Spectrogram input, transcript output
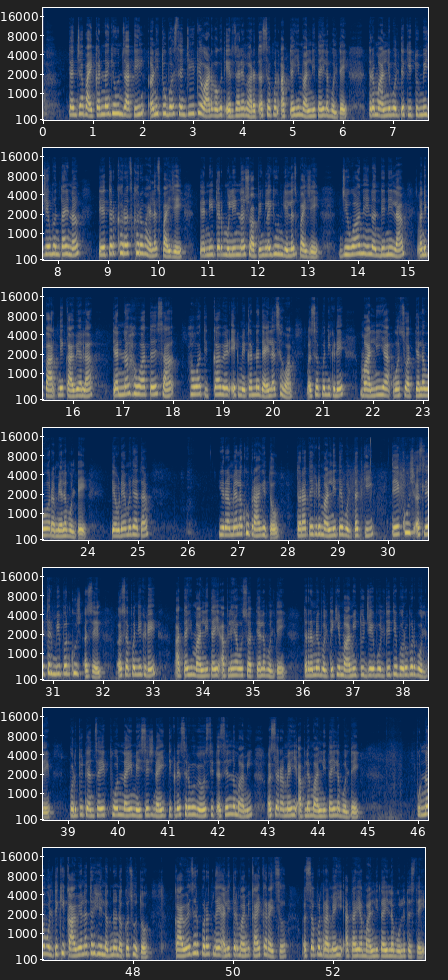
त्यांच्या बायकांना घेऊन जातील आणि तू बस त्यांची इथे वाट बघत एरझाऱ्या मारत असं पण आत्या ही मालनीताईला बोलते. तर मालनी बोलते की तुम्ही जे म्हणताय ना ते तर खरंच खरं व्हायलाच पाहिजे. त्यांनी तर मुलींना शॉपिंगला घेऊन गेलंच पाहिजे. जीवाने नंदिनीला आणि पार्थने काव्याला त्यांना हवा तसा हवा तितका वेळ एकमेकांना द्यायलाच हवा असं पण इकडे मालिनी ह्या व स्वात्याला व रम्याला बोलते. तेवढ्यामध्ये आता ही रम्याला खूप राग येतो. तर आता इकडे मालिनी ते बोलतात की ते खुश असले तर मी पण खुश असेल. असं पण इकडे आता ही मालिनीताई आपल्या ह्या व स्वात्याला बोलते. तर रम्या बोलते की मामी तू जे बोलते ते बरोबर बोलते. परंतु त्यांचा एक फोन नाही मेसेज नाही तिकडे सर्व व्यवस्थित असेल ना मामी? असं रम्याही आपल्या मालिनीताईला बोलते. पुन्हा बोलते की काव्याला तर हे लग्न नकच होतं. काव्य जर परत नाही आली तर मामी काय करायचं? असं पण रम्याही आता या मालिनीताईला बोलत असते.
